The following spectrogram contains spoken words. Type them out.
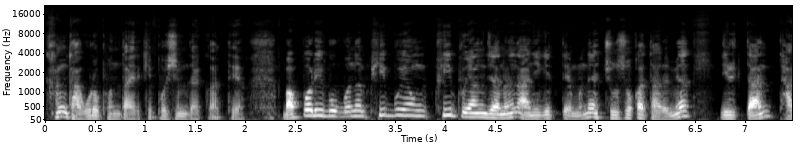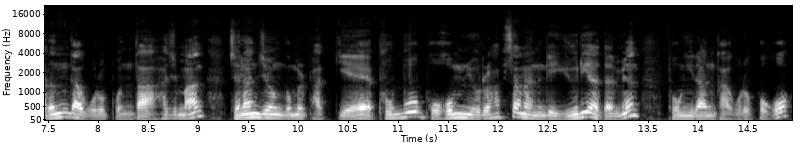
한 가구로 본다 이렇게 보시면 될 것 같아요. 맞벌이 부부는 피부용 피부양자는 아니기 때문에 주소가 다르면 일단 다른 가구로 본다. 하지만 재난지원금을 받기에 부부 보험료를 합산하는 게 유리하다면 동일한 가구로 보고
